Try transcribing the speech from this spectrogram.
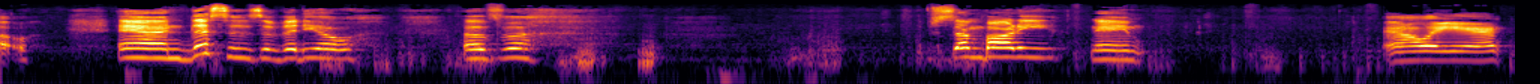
Hello, and this is a video of uh, somebody named Elliott,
